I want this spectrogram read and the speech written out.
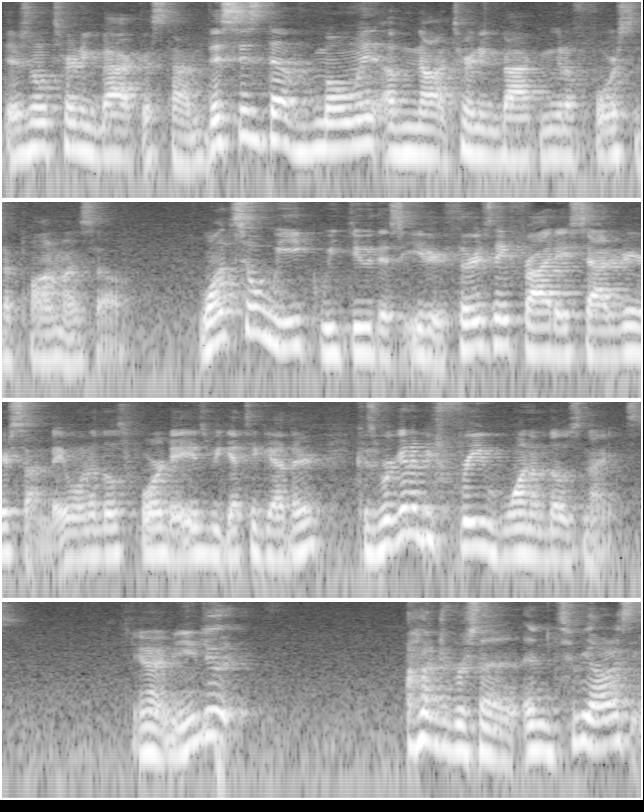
There's no turning back this time. This is the moment of not turning back. I'm gonna force it upon myself. Once a week, we do this either Thursday, Friday, Saturday, or Sunday. One of those four days we get together because we're gonna be free one of those nights. You know what I mean? Dude, hundred percent. And to be honest,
